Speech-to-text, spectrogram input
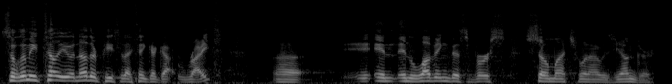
So let me tell you another piece that I think I got right uh, in, in loving this verse so much when I was younger.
